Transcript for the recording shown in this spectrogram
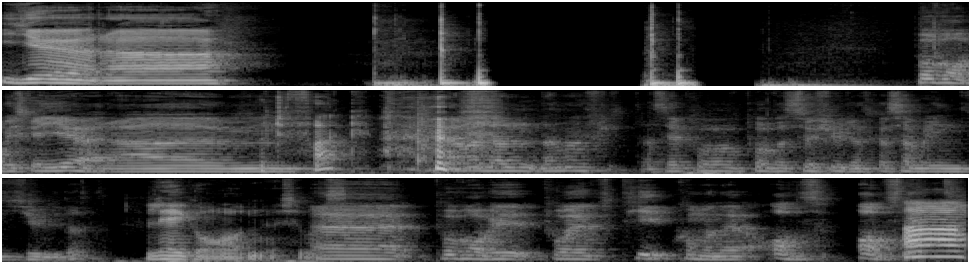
göra... På vad vi ska göra... um, What the fuck? Ja, den, den har flyttat sig på, på så hur den ska samla in ljudet. Lägg av nu Sebastian. Eh, på vad vi, på ett kommande avs, avsnitt. Ah!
